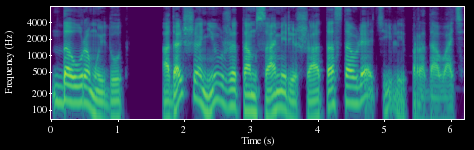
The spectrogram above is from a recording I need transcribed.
даурам уйдут. А дальше они уже там сами решат, оставлять или продавать.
